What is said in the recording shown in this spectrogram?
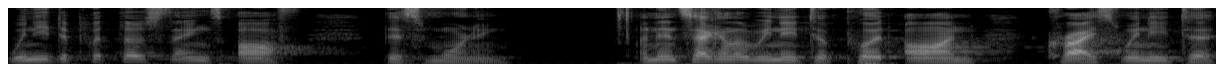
We need to put those things off this morning. And then secondly, we need to put on Christ. We need to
